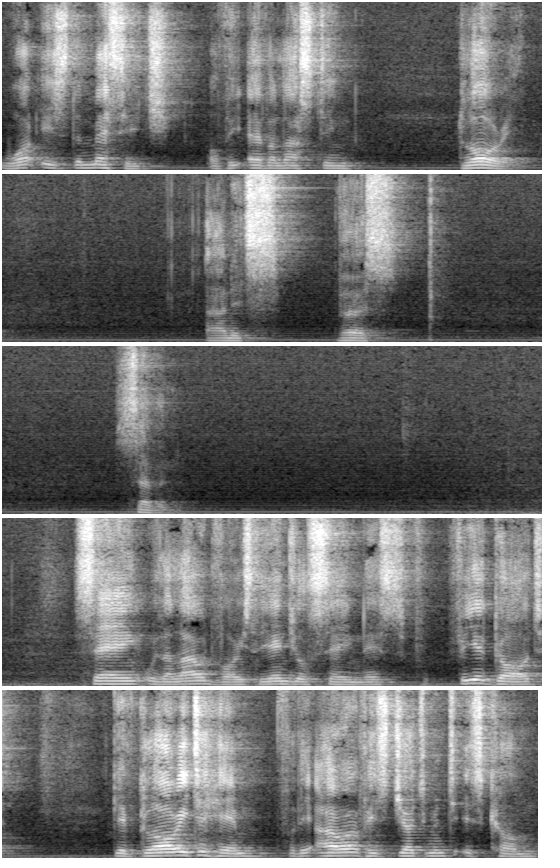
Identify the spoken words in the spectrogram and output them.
what is the message of the everlasting glory? And it's verse 7. Saying with a loud voice, the angel saying this Fear God, give glory to him, for the hour of his judgment is come,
